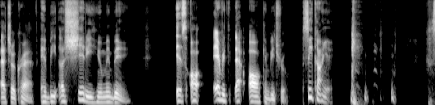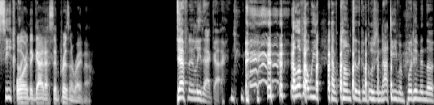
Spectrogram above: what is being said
at your craft, and be a shitty human being. It's all everything that all can be true. See Kanye. See Kanye. Or the guy that's in prison right now. Definitely that guy. I love how we have come to the conclusion not to even put him in the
